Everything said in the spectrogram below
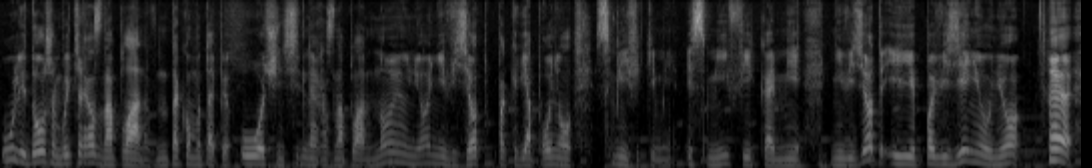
Улей должен быть разнопланов. На таком этапе очень сильно разноплан. Но и у него не везет, как я понял, с мификами. С мификами не везет. И по везению у него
